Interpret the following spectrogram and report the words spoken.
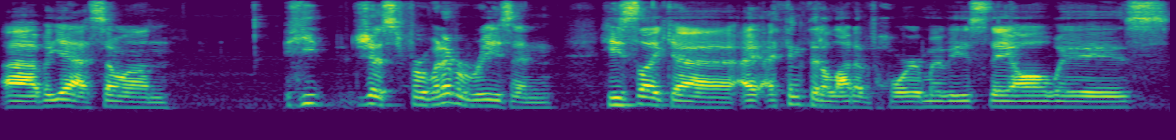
Uh, but yeah, so um, he just for whatever reason he's like uh, I, I think that a lot of horror movies they always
